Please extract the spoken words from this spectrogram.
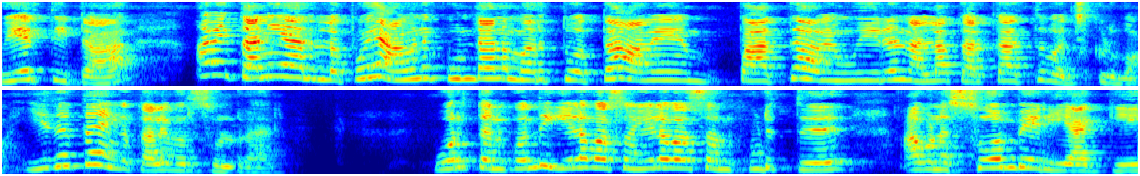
உயர்த்திட்டா அவன் தனியாரில் போய் அவனுக்கு உண்டான மருத்துவத்தை அவன் பார்த்து அவன் உயிரை நல்லா தற்காத்து வச்சுக்கிடுவான். இதைத்தான் எங்கள் தலைவர் சொல்கிறார் ஒருத்தனுக்கு வந்து இலவசம் இலவசம் கொடுத்து அவனை சோம்பேறியாக்கி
